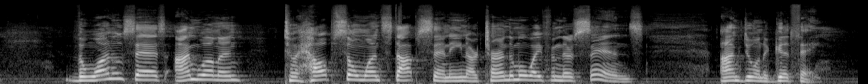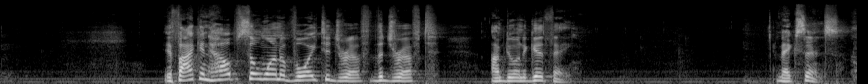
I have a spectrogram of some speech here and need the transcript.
the one who says, I'm willing to help someone stop sinning or turn them away from their sins, I'm doing a good thing. If I can help someone avoid to drift, the drift, I'm doing a good thing. Makes sense.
